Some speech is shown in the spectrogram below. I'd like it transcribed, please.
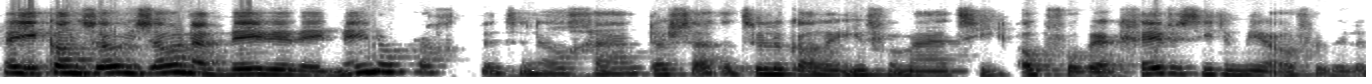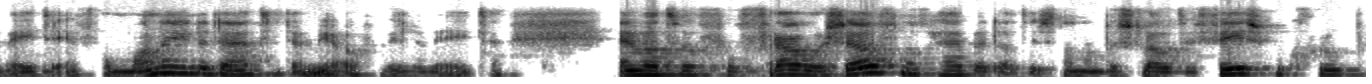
nou, je kan sowieso naar www.menokracht.nl gaan. Daar staat natuurlijk alle informatie. Ook voor werkgevers die er meer over willen weten. En voor mannen inderdaad die daar meer over willen weten. En wat we voor vrouwen zelf nog hebben, dat is dan een besloten Facebookgroep.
